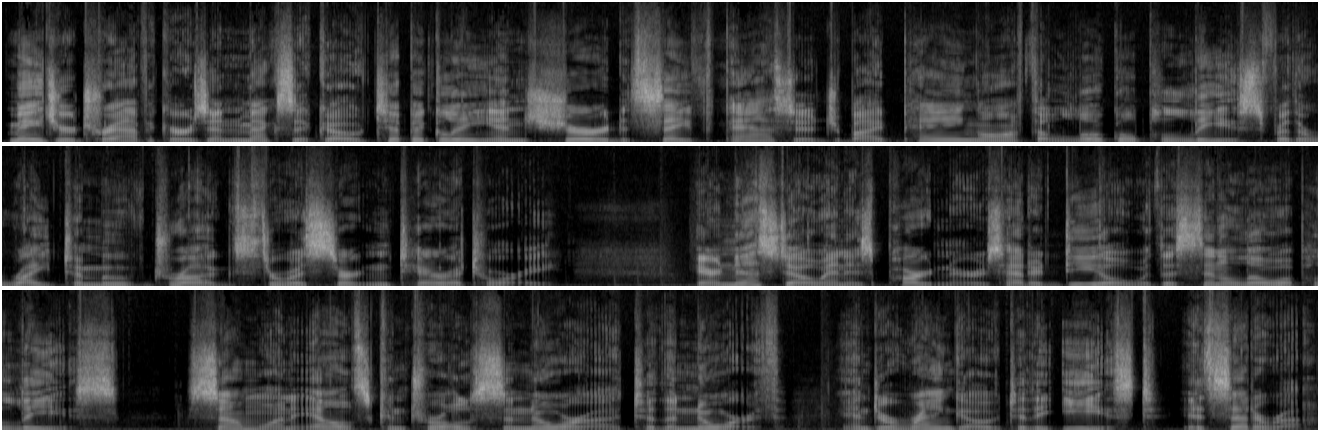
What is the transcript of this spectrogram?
Major traffickers in Mexico typically ensured safe passage by paying off the local police for the right to move drugs through a certain territory. Ernesto and his partners had a deal with the Sinaloa police. Someone else controlled Sonora to the north and Durango to the east, etc.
